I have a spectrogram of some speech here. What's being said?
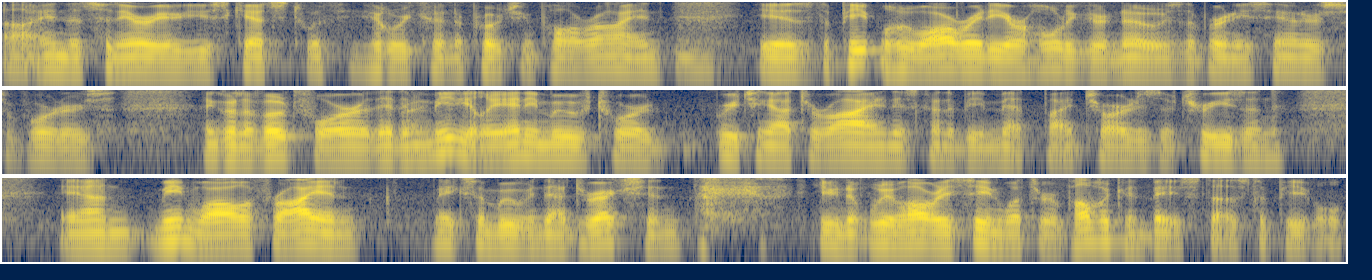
uh, in the scenario you sketched with Hillary Clinton approaching Paul Ryan, is the people who already are holding their nose, the Bernie Sanders supporters, and going to vote for her, that immediately any move toward reaching out to Ryan is going to be met by charges of treason. And meanwhile, if Ryan makes a move in that direction, you know, we've already seen what the Republican base does to people.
